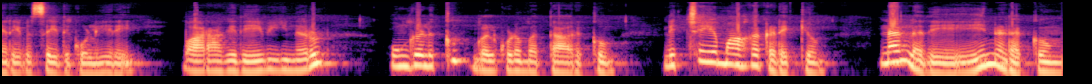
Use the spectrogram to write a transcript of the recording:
நிறைவு செய்து கொள்கிறேன். வாராகி தேவியினருள் உங்களுக்கும் உங்கள் குடும்பத்தாருக்கும் நிச்சயமாக கிடைக்கும். நல்லதே நடக்கும்.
